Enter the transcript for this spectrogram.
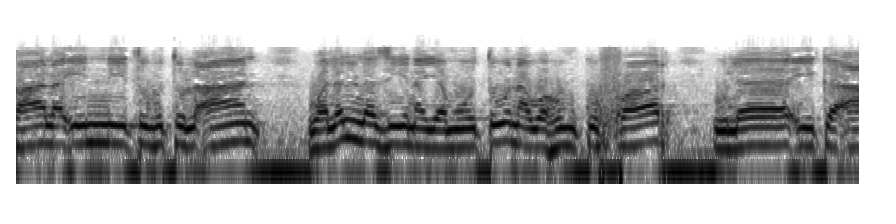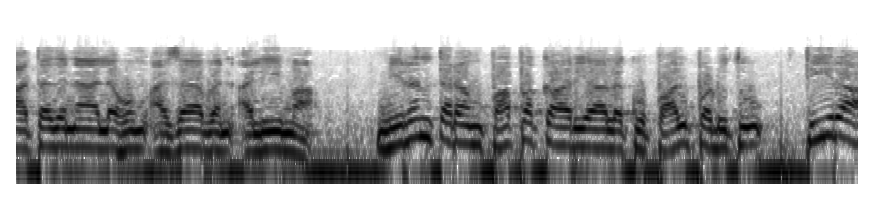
قال إني تبت الآن وللذين يموتون وهم كفار أولئك أعتدنا لهم عذابا أليما నిరంతరం పాపకార్యాలకు పాల్పడుతూ తీరా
